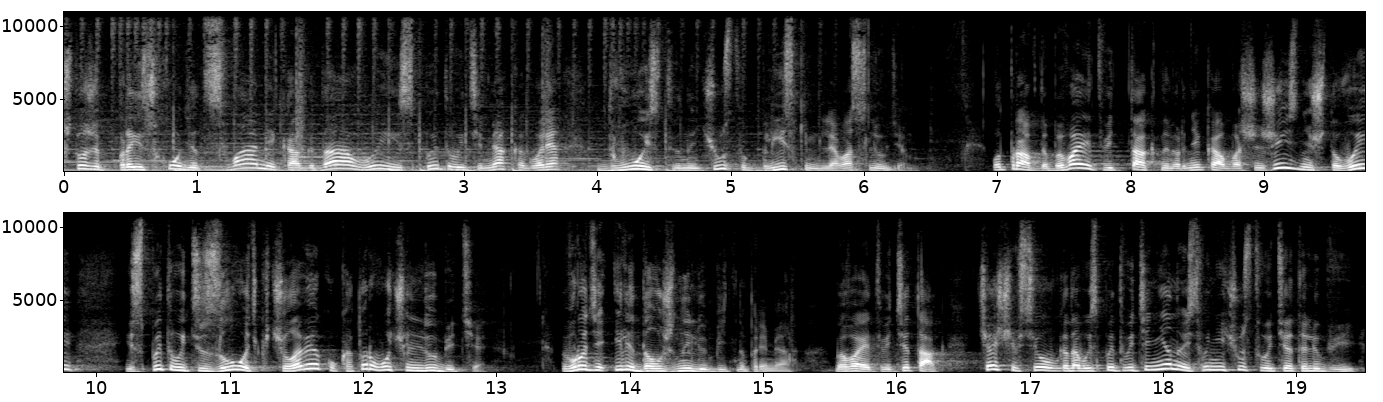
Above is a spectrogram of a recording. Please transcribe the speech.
что же происходит с вами, когда вы испытываете, мягко говоря, двойственные чувства к близким для вас людям. Вот правда, бывает ведь так наверняка в вашей жизни, что вы испытываете злость к человеку, которого очень любите. Вроде или должны любить, например. Бывает ведь и так. Чаще всего, когда вы испытываете ненависть, вы не чувствуете этой любви.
